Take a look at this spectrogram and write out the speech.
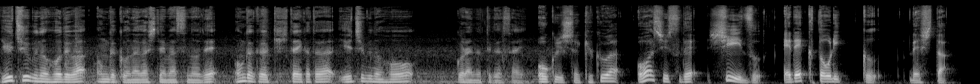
YouTube の方では音楽を流していますので、音楽が聴きたい方は YouTube の方をご覧になってください。お送りした曲はオアシスで She's Electric でした。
